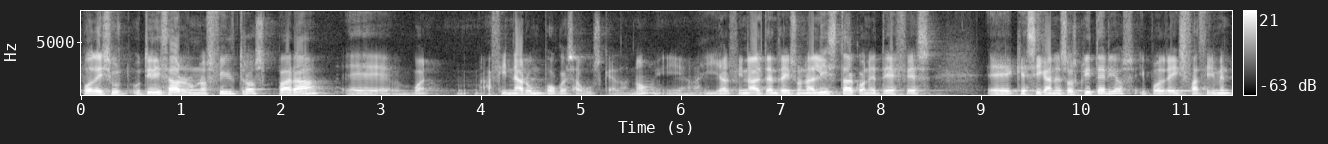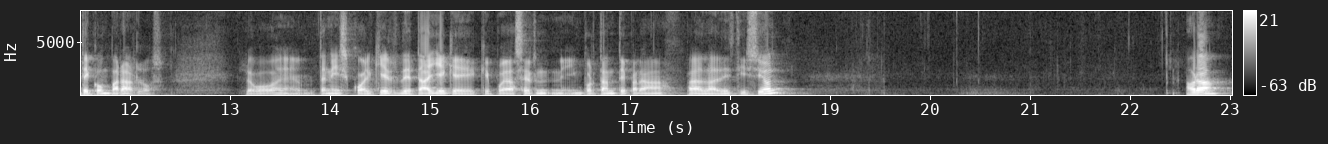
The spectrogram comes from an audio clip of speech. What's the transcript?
podéis utilizar unos filtros para eh, bueno, afinar un poco esa búsqueda. ¿no? Y, al final tendréis una lista con ETFs eh, que sigan esos criterios y podréis fácilmente compararlos. Luego tenéis cualquier detalle que, pueda ser importante para, la decisión. Ahora,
